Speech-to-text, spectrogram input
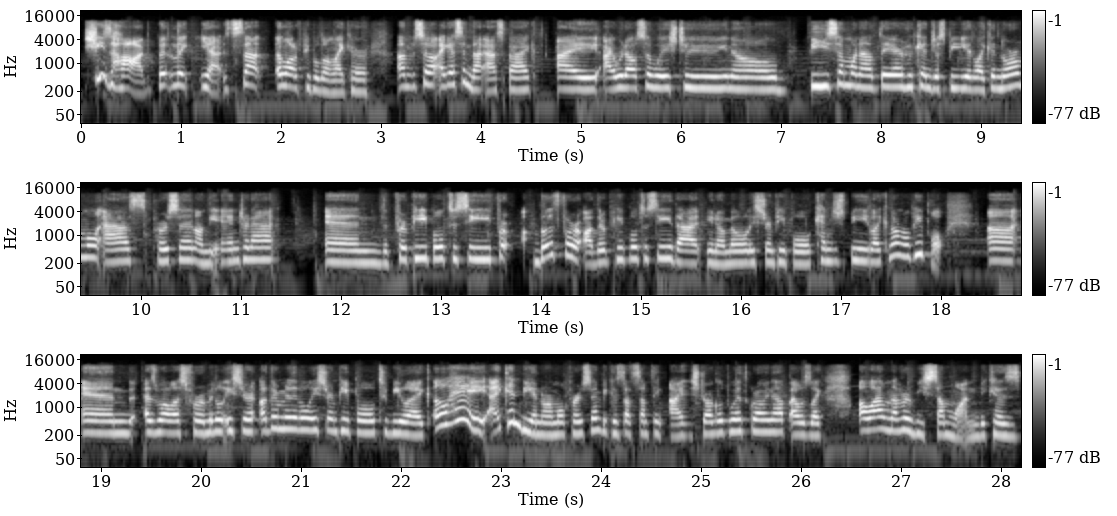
she's hot, but like yeah, it's not a lot of people don't like her. Um so I guess in that aspect, I I would also wish to, you know, be someone out there who can just be like a normal ass person on the internet and for people to see for both for other people to see that, you know, Middle Eastern people can just be like normal people. Uh, and as well as for Middle Eastern other Middle Eastern people to be like, oh hey, I can be a normal person because that's something I struggled with growing up. I was like, oh, I'll never be someone because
